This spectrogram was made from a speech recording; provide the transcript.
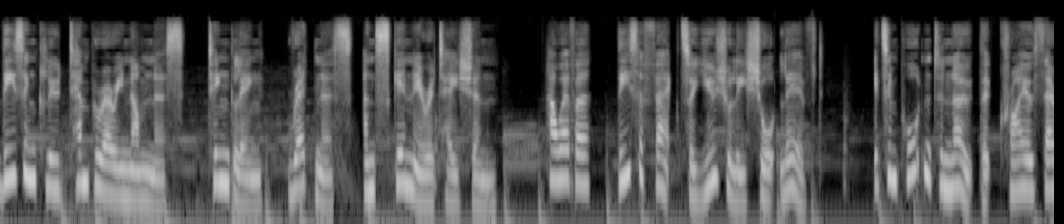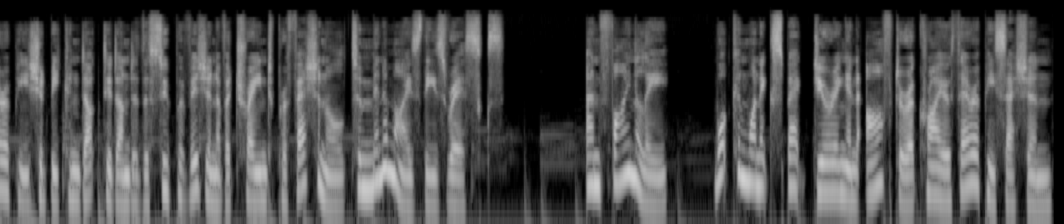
These include temporary numbness, tingling, redness, and skin irritation. However, these effects are usually short-lived. It's important to note that cryotherapy should be conducted under the supervision of a trained professional to minimize these risks. And finally, what can one expect during and after a cryotherapy session?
